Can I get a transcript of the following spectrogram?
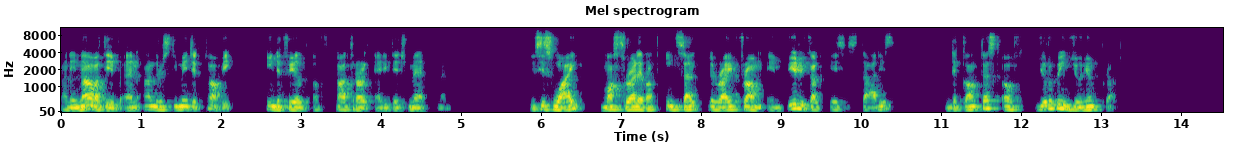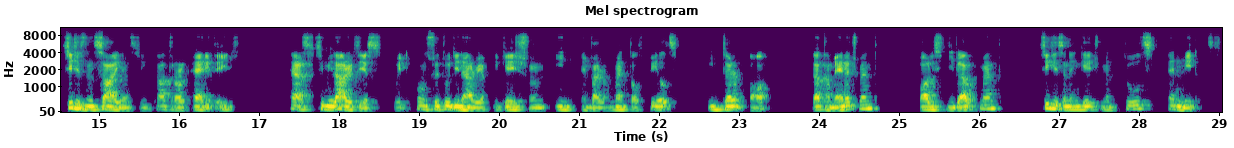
an innovative and underestimated topic in the field of cultural heritage management. This is why most relevant insight derived from empirical case studies in the context of European Union projects. Citizen science in cultural heritage has similarities with consuetudinary application in environmental fields in terms of data management, policy development, citizen engagement tools, and methods.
